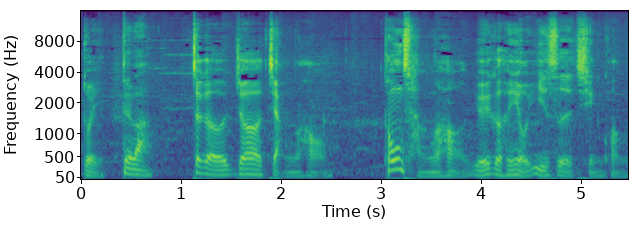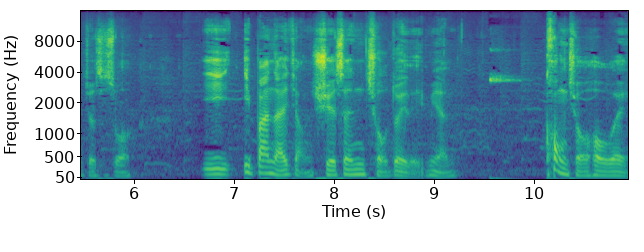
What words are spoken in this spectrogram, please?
对，对吧？这个就要讲了哈。通常啊哈，有一个很有意思的情况，就是说，一一般来讲，学生球队里面，控球后卫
